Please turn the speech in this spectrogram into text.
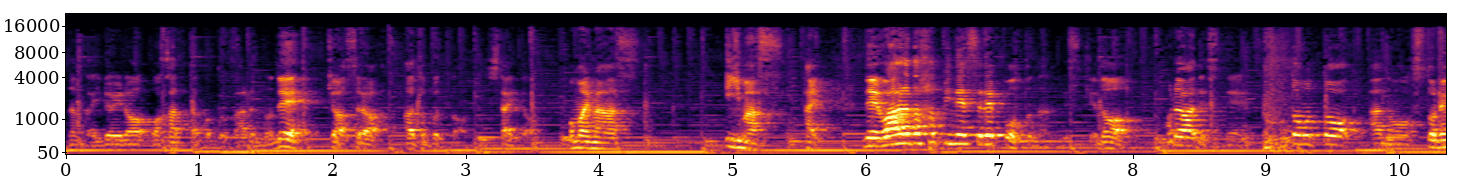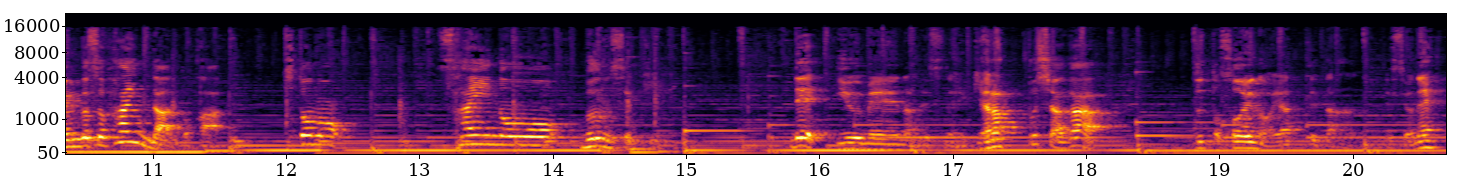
なんかいろいろ分かったことがあるので、今日はそれをアウトプットしたいと思います。いきます。はい。で、ワールドハピネスレポートなんですけど、これはですね、もともと、あの、ストレングスファインダーとか、人の才能分析で有名なですね、ギャラップ社がずっとそういうのをやってたですよね。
